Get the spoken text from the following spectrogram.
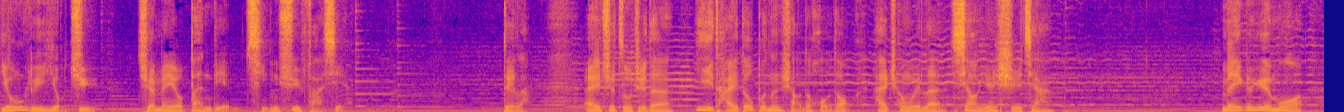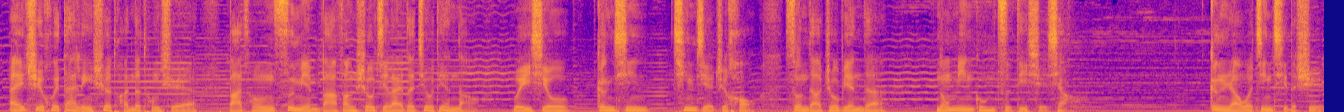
有理有据，却没有半点情绪发泄。对了。H 组织的一台都不能少的活动，还成为了校园十佳。每个月末，H 会带领社团的同学，把从四面八方收集来的旧电脑维修、更新、清洁之后，送到周边的农民工子弟学校。更让我惊奇的是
